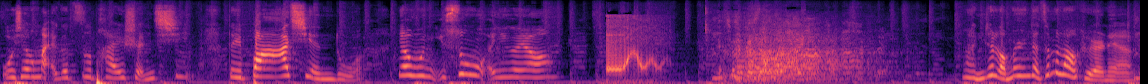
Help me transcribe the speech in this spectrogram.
我想买个自拍神器，得八千多，要不你送我一个呀？妈，你这老妹儿，你咋这么唠嗑呢？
